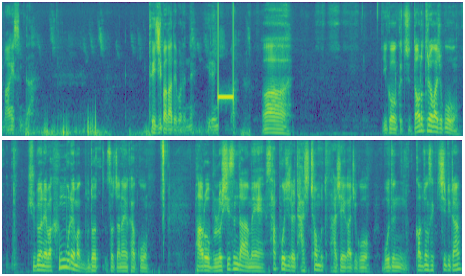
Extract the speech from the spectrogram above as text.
님들 망했습니다. 돼지바가 돼버렸네. 이런 와 이거 그 떨어뜨려 가지고 주변에 막 흙물에 막 묻었었잖아요. 갖고 바로 물로 씻은 다음에 사포질을 다시 처음부터 다시 해가지고 모든 검정색 칠이랑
